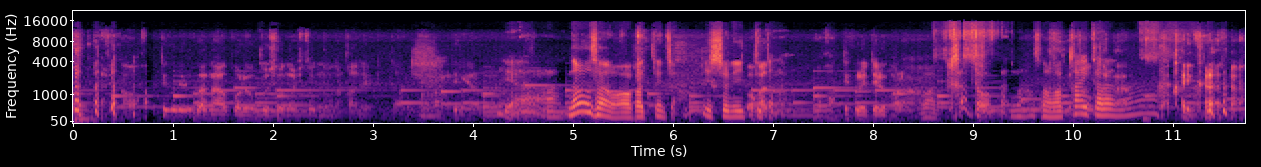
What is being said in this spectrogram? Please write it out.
分かってくれるかなこれを部署の人の中で。誰も分かってんやろうな。いやー奈緒さんは分かってんじゃん。一緒に行ってたら分かってくれてるかな若どうか奈緒さん若いからな。若いからな。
